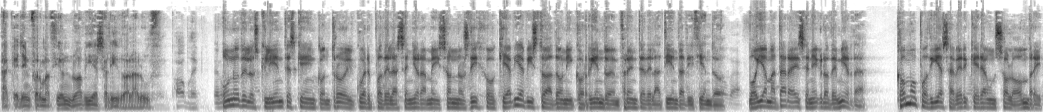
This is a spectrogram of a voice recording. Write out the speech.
Aquella información no había salido a la luz. Uno de los clientes que encontró el cuerpo de la señora Mason nos dijo que había visto a Donnie corriendo enfrente de la tienda diciendo, voy a matar a ese negro de mierda. ¿Cómo podía saber que era un solo hombre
